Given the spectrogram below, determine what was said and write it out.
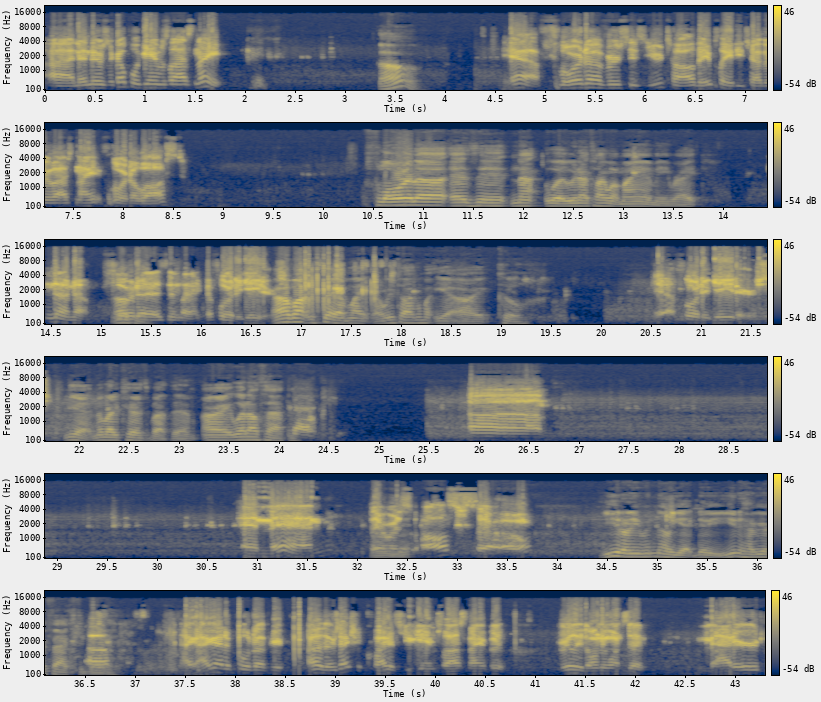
Uh, and then there was a couple of games last night. Oh, Yeah, Florida versus Utah. They played each other last night. Florida lost. Florida, as in not. Well, we're not talking about Miami, right? No, no. Florida Okay. is in like the Florida Gators. I was about to say. I'm like, are we talking about? Yeah. All right. Cool. Yeah, Florida Gators. Yeah. Nobody cares about them. All right. What else happened? Um, and then there was also You don't even know yet, do you? You didn't have your facts together. I, I got it pulled up here. Oh, there was actually quite a few games last night, but really the only ones that mattered,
